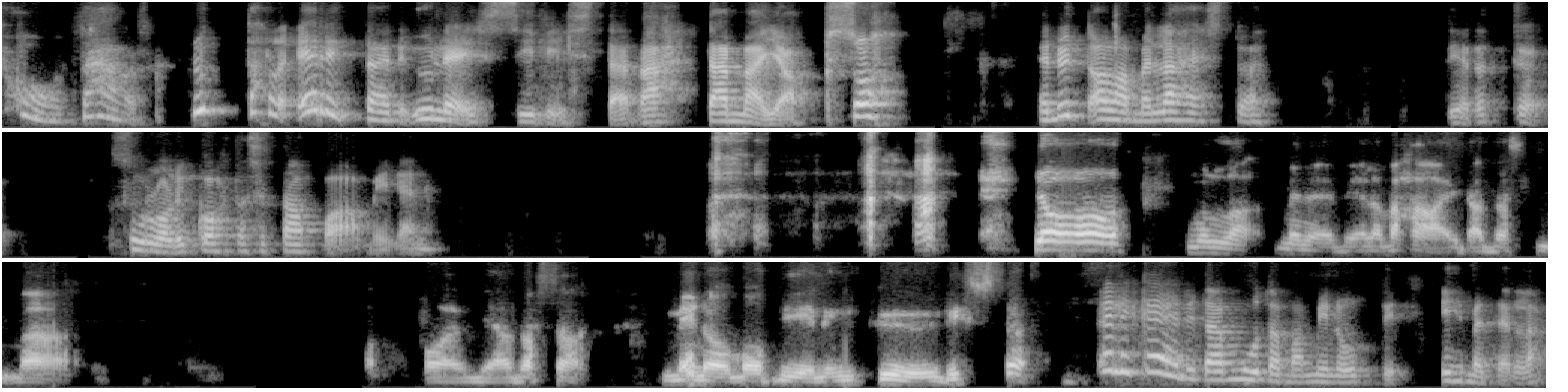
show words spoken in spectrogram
Joo, tää on, nyt tämä on erittäin yleissivistävä tämä jakso. Ja nyt alamme lähestyä, tiedätkö, sulla oli kohta se tapaaminen. Joo, mulla menee vielä vähän aikaa tästä. Mä olen vielä tässä menomobiilin kyydissä. Eli ehditään muutama minuutti ihmetellä.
